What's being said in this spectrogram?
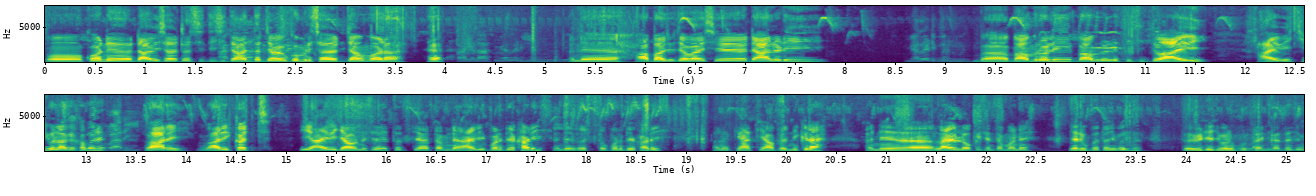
કોને ડાવી સાઈડ સીધી સીધા અંદર જવાય ઉગમણી સાઈડ જામવાડા હે? અને આ બાજુ જવાય છે ડાલડી બામરોલી બામરોલીથી સીધો હાઈવી. હાઈવી કયો લાગે ખબર હે? વારી. વારી વારી કચ્છ. એ હાઈવી જવાનું છે તો ત્યાં તમને હાઈવી પણ દેખાડીશ અને રસ્તો પણ દેખાડીશ. અને ક્યાંથી આપણે નીકળ્યા અને લાઈવ લોકેશન તમને જરૂર બતાવીશ બરાબર? તો વીડિયો જોવાનું ભૂલતા નહીં. કરી દેજો.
